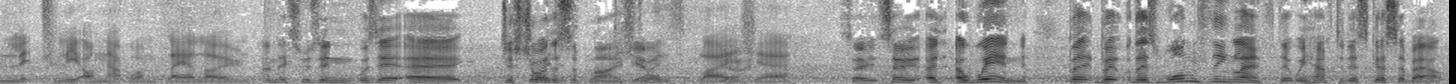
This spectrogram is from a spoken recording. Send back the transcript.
literally on that one play alone. And this was in was it uh, destroy, destroy, the, supplies? Destroy yeah. the supplies, right. yeah. So, so a, a, win, but but there's one thing left that we have to discuss about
